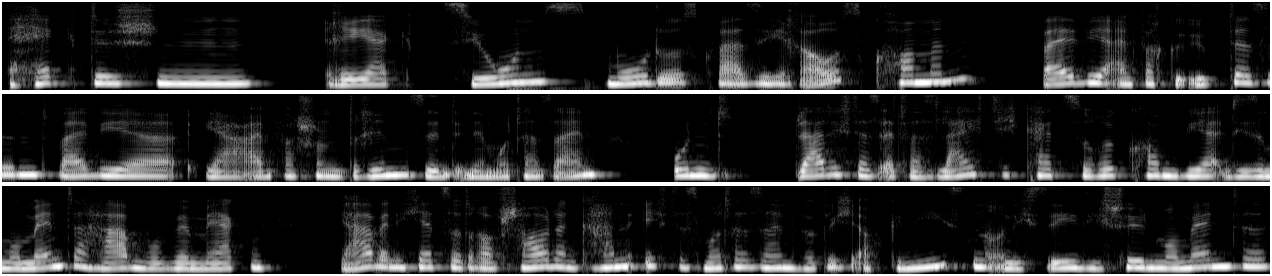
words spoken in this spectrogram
hektischen Reaktionsmodus quasi rauskommen, weil wir einfach geübter sind, weil wir ja einfach schon drin sind in dem Muttersein und dadurch, dass etwas Leichtigkeit zurückkommt, wir diese Momente haben, wo wir merken, ja, wenn ich jetzt so drauf schaue, dann kann ich das Muttersein wirklich auch genießen und ich sehe die schönen Momente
